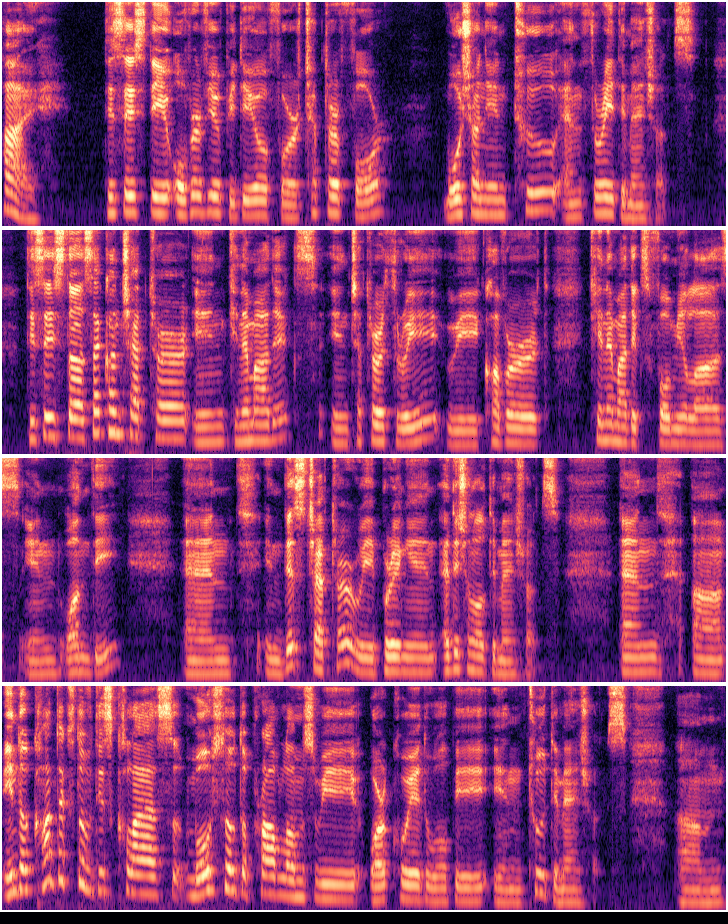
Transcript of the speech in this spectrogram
Hi, this is the overview video for chapter 4, motion in 2 and 3 dimensions. This is the second chapter in kinematics. In chapter 3, we covered kinematics formulas in 1D, and in this chapter, we bring in additional dimensions. And uh, in the context of this class, most of the problems we work with will be in two dimensions. Um,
